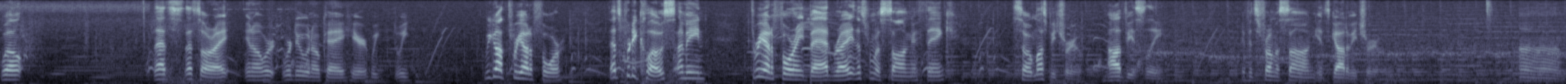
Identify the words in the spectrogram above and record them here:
Well, that's that's all right. You know, we're we're doing okay here. We we we got 3 out of 4. That's pretty close. I mean, 3 out of 4 ain't bad, right? That's from a song, I think. So it must be true, obviously. If it's from a song, it's got to be true. Um,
